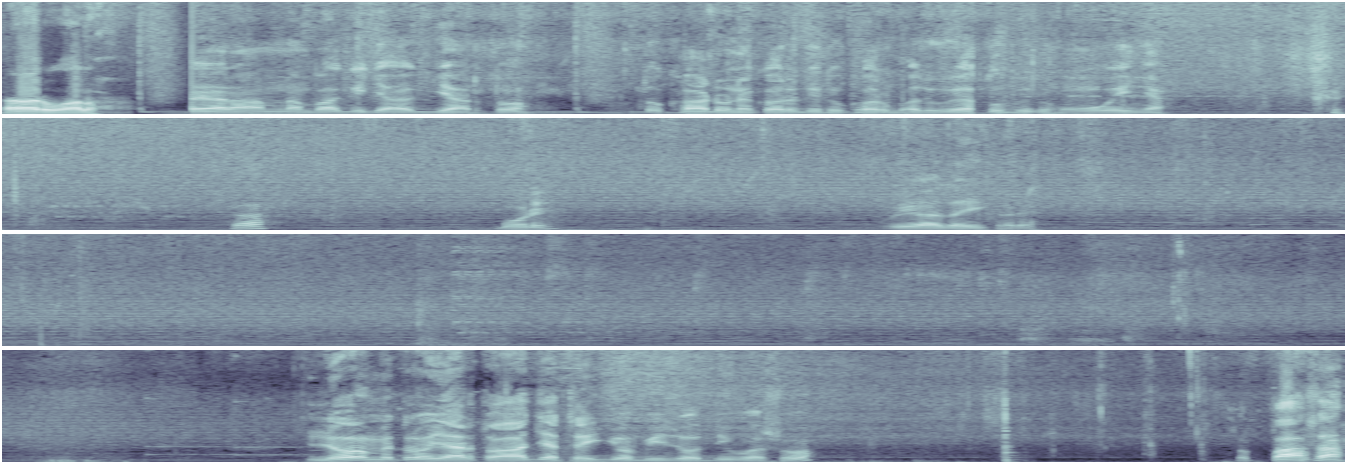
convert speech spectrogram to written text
સારું, હાલો. યાર આમના ભાગી ગયા અગિયાર તો. તો ખાડું ને કરી દીધું, ઘર બાજુ વેતું બીજું હું હોય ત્યાં. હા? બોડી? વ્યાજ આવી કરે લ્યો મિત્રો યાર, તો આજે થઈ ગયો બીજો દિવસ હો. તો પાછા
